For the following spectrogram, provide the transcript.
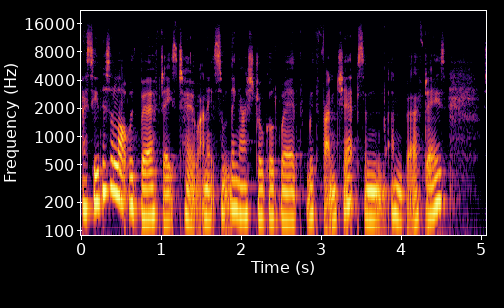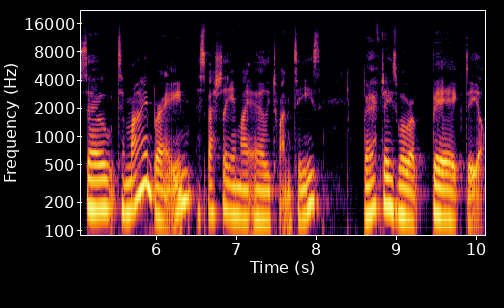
I see this a lot with birthdays too, and it's something I struggled with with friendships and, and birthdays. So, to my brain, especially in my early 20s, birthdays were a big deal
